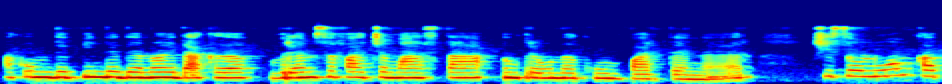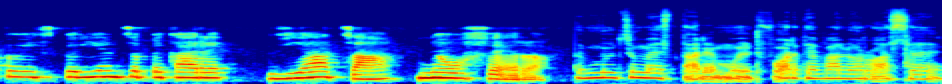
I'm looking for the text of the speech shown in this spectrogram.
Acum depinde de noi dacă vrem să facem asta împreună cu un partener și să o luăm ca pe o experiență pe care viața ne oferă. Îți mulțumesc tare mult, foarte valoroase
